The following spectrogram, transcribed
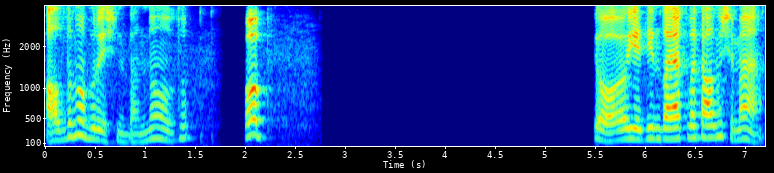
Aldım mı burayı şimdi ben? Ne oldu? Hop. Yo yediğim dayakla kalmışım ha.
